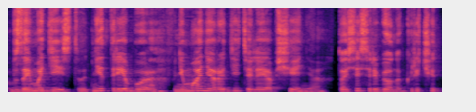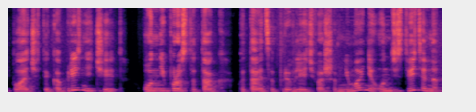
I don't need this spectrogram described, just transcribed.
взаимодействует, не требуя внимания родителей и общения. То есть если ребенок кричит, плачет и капризничает, он не просто так пытается привлечь ваше внимание, он действительно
